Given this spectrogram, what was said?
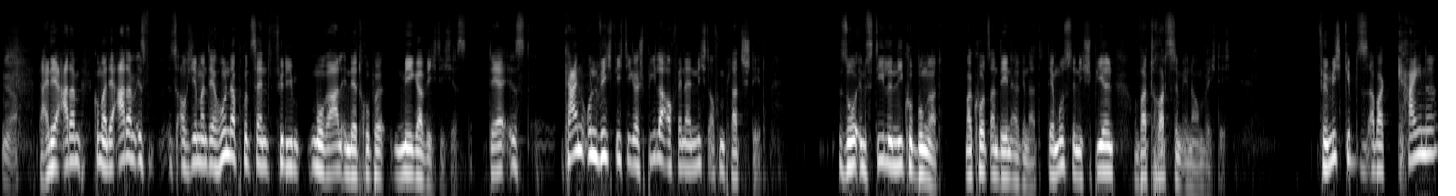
Ja. Nein, der Adam, guck mal, der Adam ist, ist auch jemand, der 100% für die Moral in der Truppe mega wichtig ist. Der ist kein unwichtiger Spieler, auch wenn er nicht auf dem Platz steht. So im Stile Nico Bungert. Mal kurz an den erinnert. Der musste nicht spielen und war trotzdem enorm wichtig. Für mich gibt es aber keine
